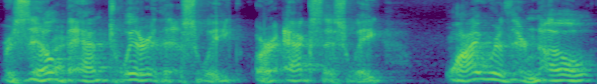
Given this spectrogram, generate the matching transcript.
Brazil right. banned Twitter this week or X this week. Why were there no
